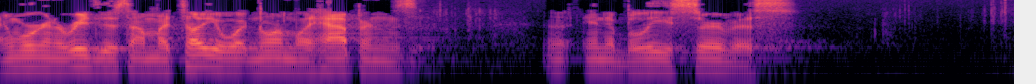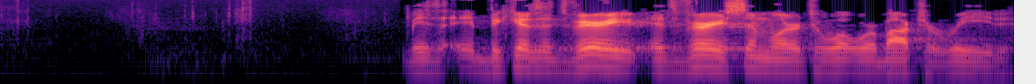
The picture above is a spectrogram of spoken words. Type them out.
and we're going to read this. I'm going to tell you what normally happens uh, in a Belize service. Because it's very, it's very similar to what we're about to read.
